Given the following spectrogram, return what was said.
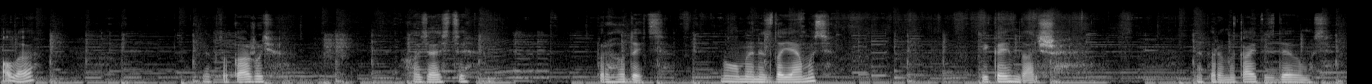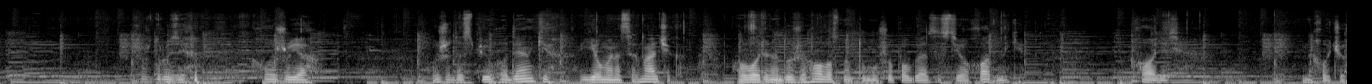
Але, як то кажуть, в хазяйстві пригодиться. Ну, а ми не здаємось. Пікаємо далі. Не перемикайтесь, дивимось. Що ж, друзі, ходжу я вже десь півгодинки. Є в мене сигнальчик. Говорю не дуже голосно, тому що поблизості охотники ходять. Не хочу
